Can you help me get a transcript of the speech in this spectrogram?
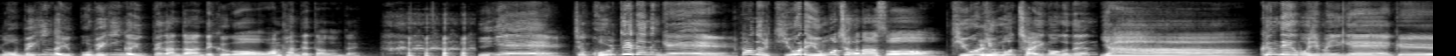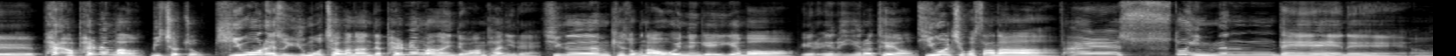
500인가 6, 500인가 600 한다는데 그거 완판됐다던데? 이게 진짜 골 때리는 게 형들 디올에 유모차가 나왔어. 디올 유모차 이거거든? 야 근데 보시면 이게 그 8, 아, 800만 원 미쳤죠? 디올에서 유모차가 나왔는데 800만 원인데 완판이래. 지금 계속 나오고 있는 게 이게 뭐 이렇, 이렇, 이렇대요. 디올 치고 싸다. 딸 수도 있는데 네. 어.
